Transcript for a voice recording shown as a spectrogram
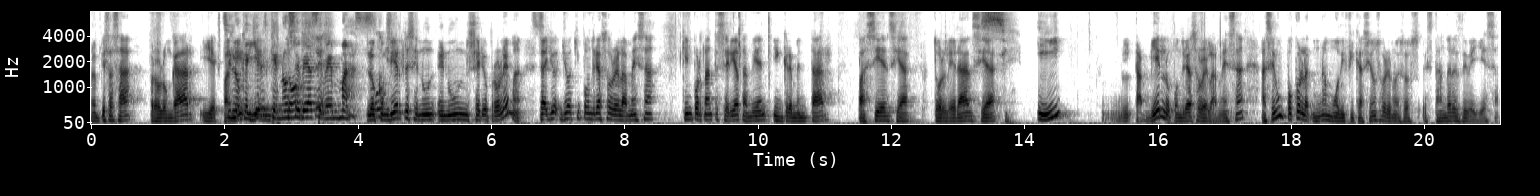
lo empiezas a prolongar y Si expandir. lo que quieres que no se vea, se ve más. Lo conviertes en un, en un serio problema. O sea, yo, yo aquí pondría sobre la mesa qué importante sería también incrementar paciencia, tolerancia Sí. y también lo pondría sobre la mesa hacer un poco la- una modificación sobre nuestros estándares de belleza.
